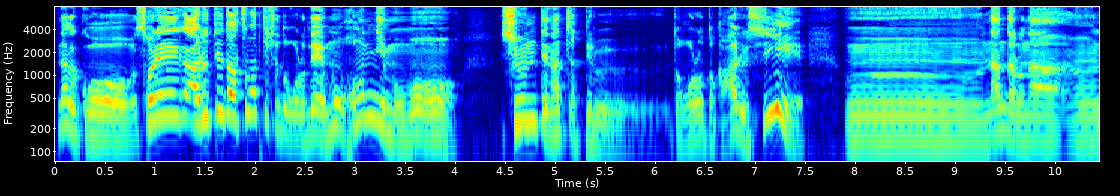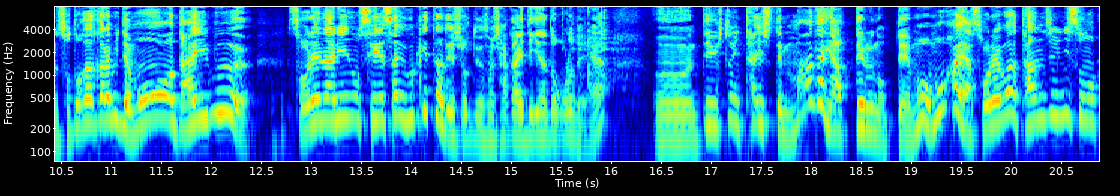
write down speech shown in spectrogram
なんかこう、それがある程度集まってきたところで、もう本人ももう、シュンってなっちゃってるところとかあるし、うーん、なんだろうな、うん、外側から見てもうだいぶ、それなりの制裁受けたでしょっていうその社会的なところでね。うん、っていう人に対してまだやってるのって、もうもはやそれは単純にその、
